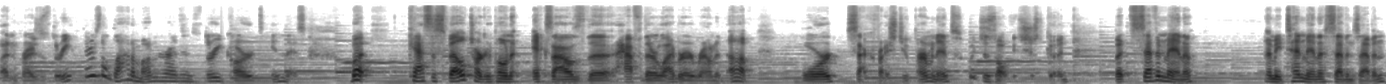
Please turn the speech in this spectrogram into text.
Modern Horizons 3. There's a lot of Modern Horizons 3 cards in this. But cast a spell, target opponent exiles the half of their library rounded up. Ward, sacrifice two permanents, which is always just good. But seven mana, I mean 10 mana, 7 7,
